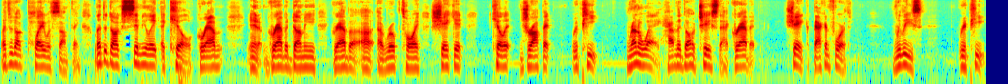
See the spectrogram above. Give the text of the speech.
Let the dog play with something. Let the dog simulate a kill. Grab, you know, grab a dummy, grab a, a, a rope toy, shake it, kill it, drop it, repeat. Run away. Have the dog chase that. Grab it, shake, back and forth, release, repeat.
